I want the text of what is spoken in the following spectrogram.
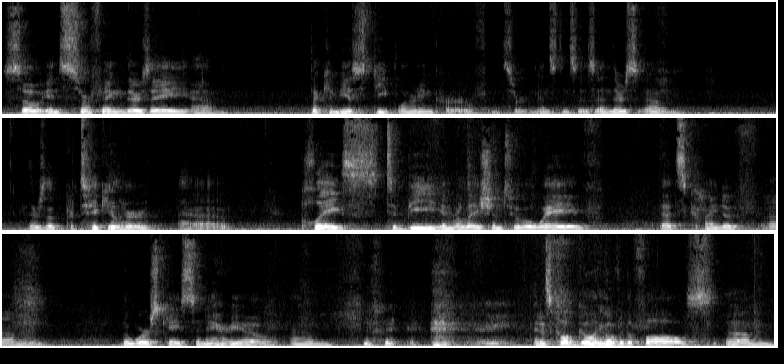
so in surfing, there's a um, there can be a steep learning curve in certain instances, and there's um, there's a particular uh, place to be in relation to a wave that's kind of um, the worst case scenario. And it's called Going Over the Falls. Um,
